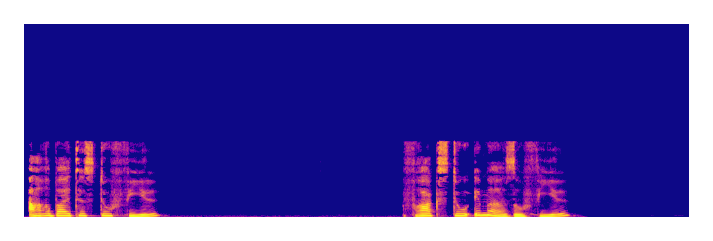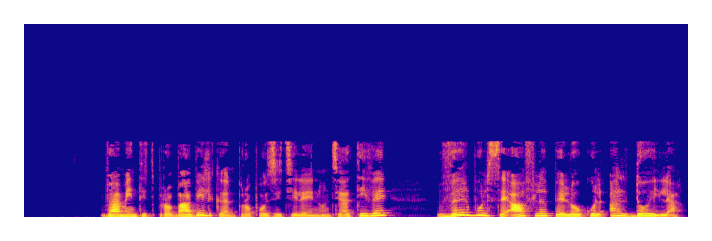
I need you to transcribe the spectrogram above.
Arbeitest du viel? Fragst du immer so viel? Vă amintiți probabil că în propozițiile enunțiative, verbul se află pe locul al doilea.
